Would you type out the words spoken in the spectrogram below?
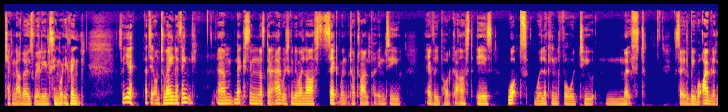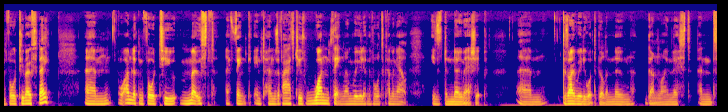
checking out those really and seeing what you think. So yeah, that's it on terrain. I think. Um, next thing I was going to add, which is going to be my last segment, which I'll try and put into every podcast, is what we're looking forward to most. So it'll be what I'm looking forward to most today. Um, what I'm looking forward to most, I think, in terms of I had to choose one thing I'm really looking forward to coming out, is the gnome airship. Because um, I really want to build a gnome gun line list, and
